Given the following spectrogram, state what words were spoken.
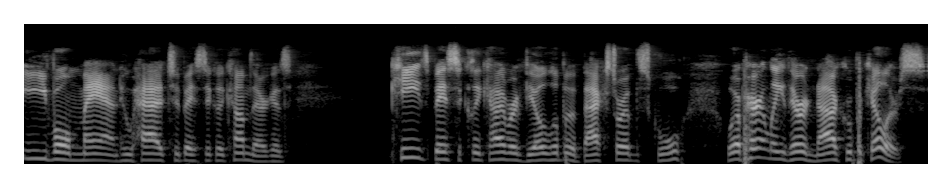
evil man who had to basically come there because he's basically kind of revealed a little bit of backstory of the school where apparently they're not a group of killers.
